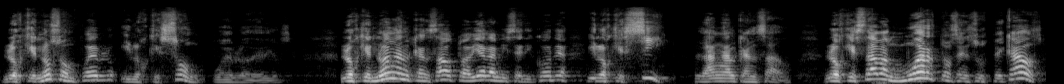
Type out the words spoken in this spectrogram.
Los que no son pueblo y los que son pueblo de Dios. Los que no han alcanzado todavía la misericordia y los que sí la han alcanzado. Los que estaban muertos en sus pecados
